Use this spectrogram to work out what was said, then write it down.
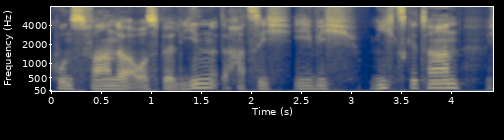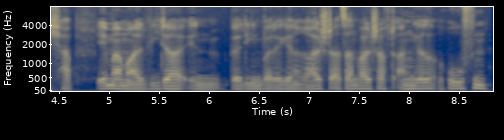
Kunstfahnder aus Berlin. Da hat sich ewig nichts getan. Ich habe immer mal wieder in Berlin bei der Generalstaatsanwaltschaft angerufen.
